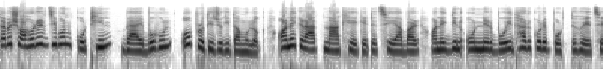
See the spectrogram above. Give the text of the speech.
তবে শহরের জীবন কঠিন, ব্যয়বহুল ও প্রতিযোগিতামূলক। অনেক রাত না খেয়ে কেটেছে, আবার অনেকদিন অন্যের বই ধার করে পড়তে হয়েছে।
